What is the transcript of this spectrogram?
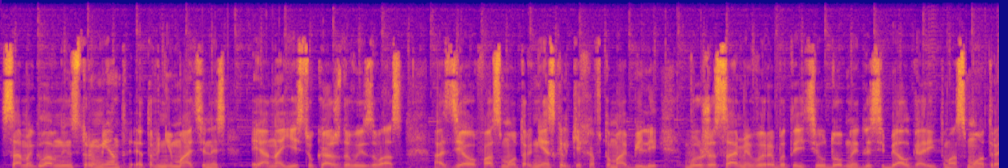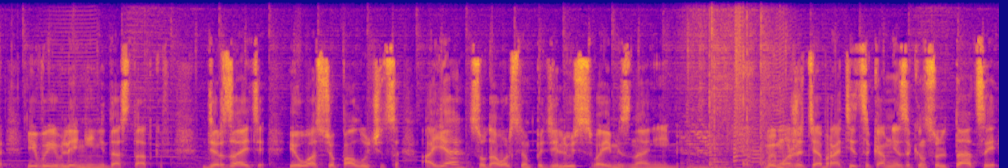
Самый главный инструмент – это внимательность, и она есть у каждого из вас. А сделав осмотр нескольких автомобилей, вы уже сами выработаете удобный для себя алгоритм осмотра и выявления недостатков. Дерзайте, и у вас все получится, а я с удовольствием поделюсь своими знаниями. Вы можете обратиться ко мне за консультацией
